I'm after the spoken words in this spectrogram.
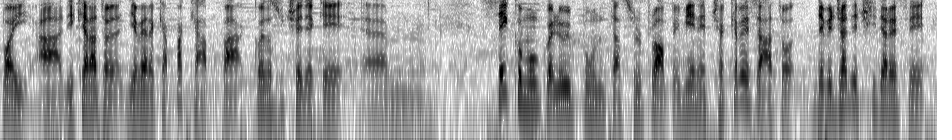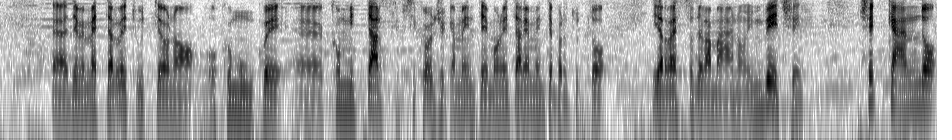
poi ha dichiarato di avere KK. Cosa succede? Che um, se comunque lui punta sul flop e viene check resato, deve già decidere se uh, deve metterle tutte o no, o comunque uh, committarsi psicologicamente e monetariamente per tutto il resto della mano. Invece, ceccando,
